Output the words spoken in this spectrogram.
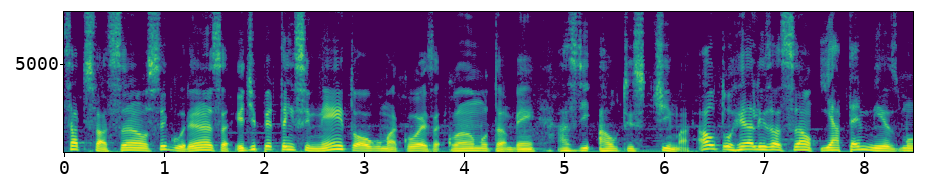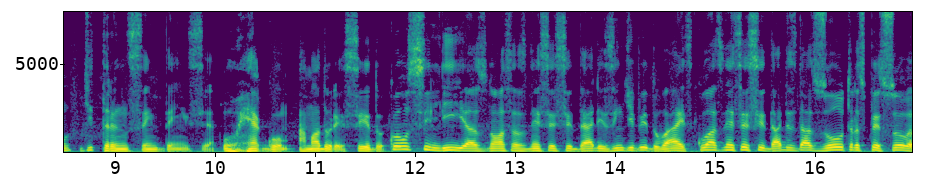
satisfação, segurança e de pertencimento a alguma coisa, como também as de autoestima, autorrealização e até mesmo de transcendência. O ego amadurecido concilia as nossas necessidades individuais com as necessidades das outras pessoas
